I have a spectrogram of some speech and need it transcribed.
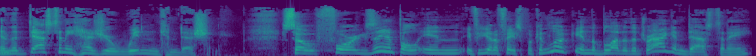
and the destiny has your win condition. So, for example, in if you go to Facebook and look in the Blood of the Dragon Destiny,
